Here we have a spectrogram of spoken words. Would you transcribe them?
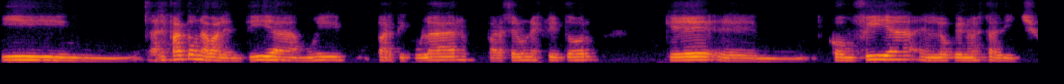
Y mm, hace falta una valentía muy particular para ser un escritor que eh, confía en lo que no está dicho,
